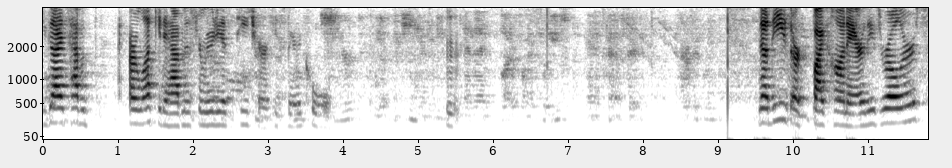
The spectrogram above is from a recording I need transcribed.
You guys have a, are lucky to have Mr. Moody as a teacher. He's very cool. Hmm. Now these are by Conair, these rollers.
